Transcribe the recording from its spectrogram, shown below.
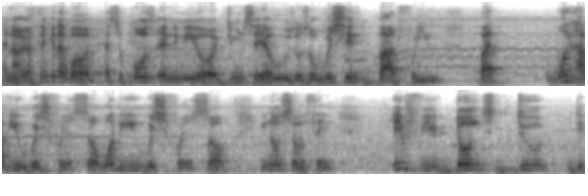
And now you're thinking about a supposed enemy or a doomsayer who is also wishing bad for you. But what have you wished for yourself? What do you wish for yourself? You know something? If you don't do the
